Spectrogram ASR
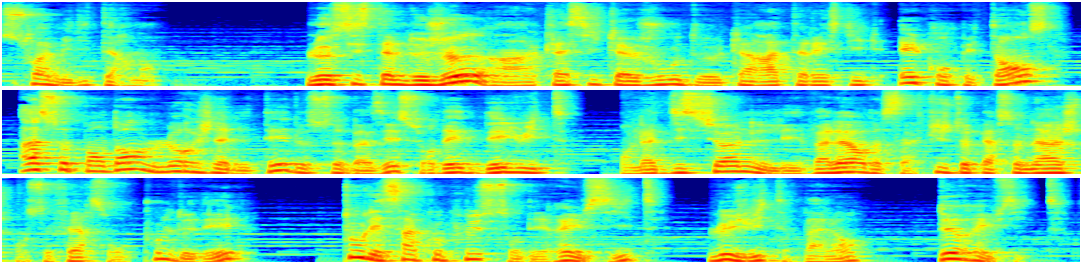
soit militairement. Le système de jeu, un classique ajout de caractéristiques et compétences, a cependant l'originalité de se baser sur des D8. On additionne les valeurs de sa fiche de personnage pour se faire son pool de dés. Tous les 5 ou plus sont des réussites, le 8 valant 2 réussites.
